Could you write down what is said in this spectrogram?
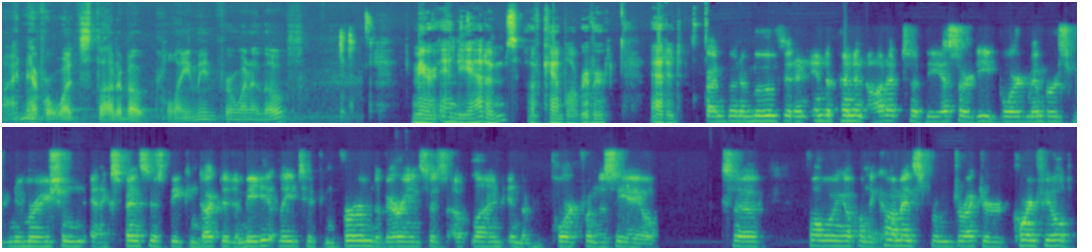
I never once thought about claiming for one of those. Mayor Andy Adams of Campbell River added, I'm going to move that an independent audit of the SRD board members' remuneration and expenses be conducted immediately to confirm the variances outlined in the report from the CAO. So, following up on the comments from Director Cornfield,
